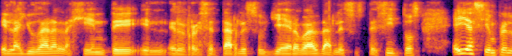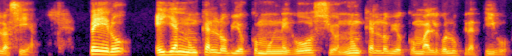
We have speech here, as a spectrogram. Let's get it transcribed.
El ayudar a la gente, el, el recetarle sus hierbas, darle sus tecitos. Ella siempre lo hacía. Pero ella nunca lo vio como un negocio, nunca lo vio como algo lucrativo.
